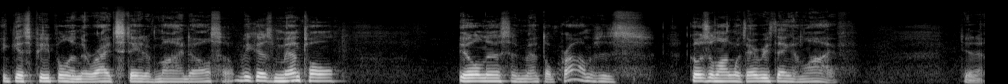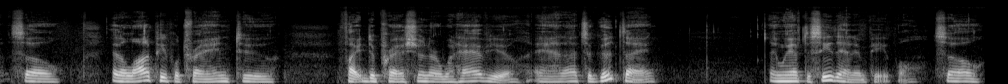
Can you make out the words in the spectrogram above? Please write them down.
it gets people in the right state of mind also. Because mental illness and mental problems is, goes along with everything in life. You know, so and a lot of people train to fight depression or what have you, and that's a good thing. And we have to see that in people. So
